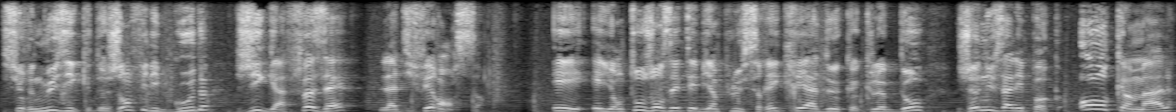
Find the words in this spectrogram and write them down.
sur une musique de Jean-Philippe Goud, Giga faisait la différence. Et ayant toujours été bien plus récréa 2 que Club d'eau, je n'eus à l'époque aucun mal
